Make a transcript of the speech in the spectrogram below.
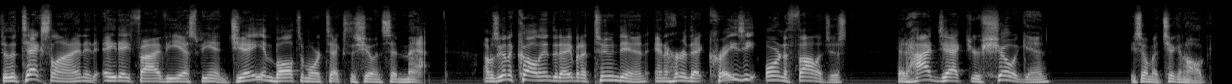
To the text line at 885 ESPN. Jay in Baltimore texted the show and said, Matt, I was going to call in today, but I tuned in and I heard that crazy ornithologist had hijacked your show again. He's talking about Chicken Hog.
